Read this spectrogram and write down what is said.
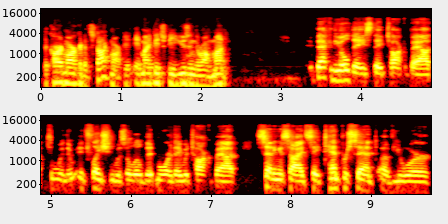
the card market or the stock market. It might be just be using the wrong money. Back in the old days, they talk about when the inflation was a little bit more, they would talk about setting aside, say, 10% of your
